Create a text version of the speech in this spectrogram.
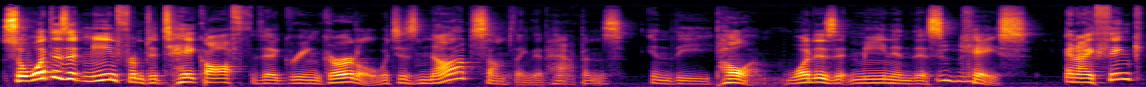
So, what does it mean for him to take off the green girdle, which is not something that happens in the poem? What does it mean in this Mhm. case? And I think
